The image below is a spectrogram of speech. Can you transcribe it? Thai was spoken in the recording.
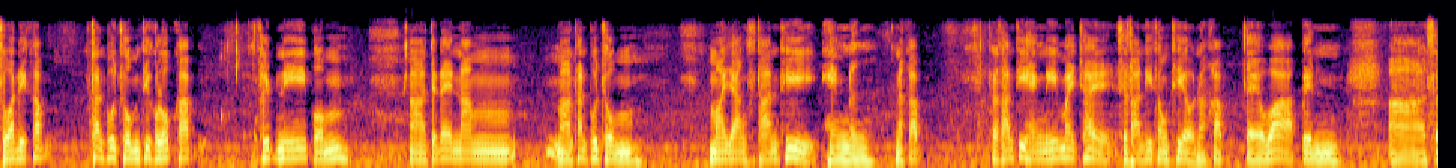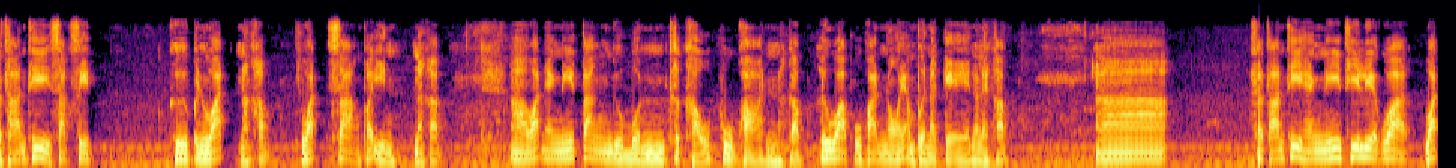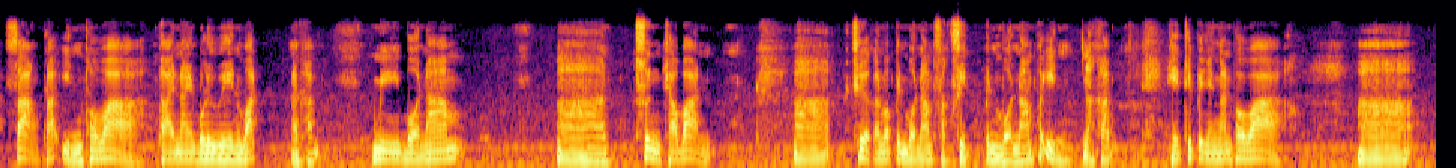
สวัสดีครับ ท่านผู้ชมที่เคารพครับ คลิปนี้ผมจะได้นำมาท่านผู้ชมมายังสถานที่แห่งหนึ่งนะครับ สถานที่แห่งนี้ไม่ใช่สถานที่ท่องเที่ยวนะครับ แต่ว่าเป็นสถานที่ศักดิ์สิทธิ์ คือเป็นวัดนะครับ วัดสร้างพระอินทร์นะครับ วัดแห่งนี้ตั้งอยู่บนเทือกเขาภูพานครับ หรือว่าภูพานน้อยอำเภอนาเกนั่นแหละครับสถานที่แห่งนี้ที่เรียกว่าวัดสร้างพระอินทร์เพราะว่าภายในบริเวณวัดนะครับ มีบ่อน้ำซึ่งชาวบ้าน ชื่อกันว่าเป็นบ่อน้ำศักดิ์สิทธิ์เป็นบ่อน้ำพระอินทร์นะครับ เหตุที่เป็นอย่างนั้นเพราะว่า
